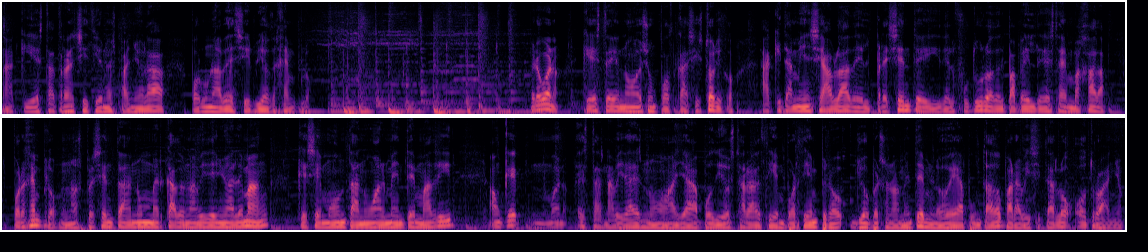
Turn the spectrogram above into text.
Aquí esta transición española por una vez sirvió de ejemplo. Pero bueno, que este no es un podcast histórico. Aquí también se habla del presente y del futuro del papel de esta embajada. Por ejemplo, nos presentan un mercado navideño alemán que se monta anualmente en Madrid, aunque, bueno, estas navidades no haya podido estar al 100%, pero yo personalmente me lo he apuntado para visitarlo otro año.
